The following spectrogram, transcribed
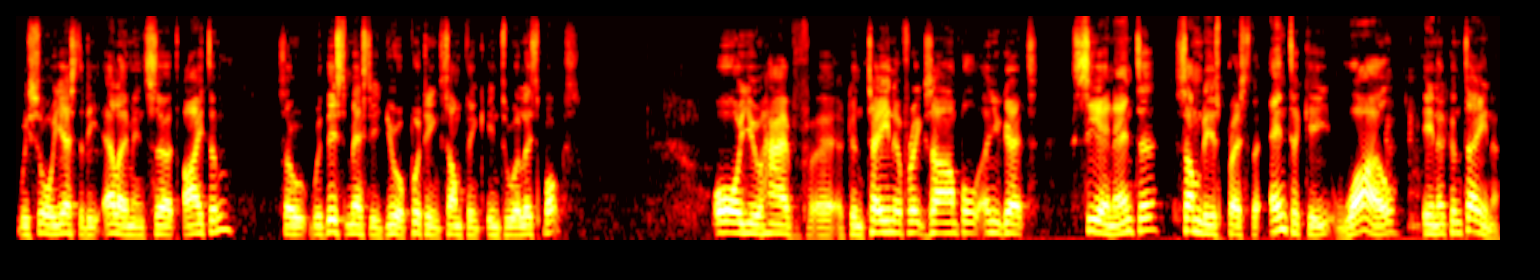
we saw yesterday, LM insert item. So with this message, you are putting something into a list box. Or you have uh, a container, for example, and you get CN enter. Somebody has pressed the enter key while in a container.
